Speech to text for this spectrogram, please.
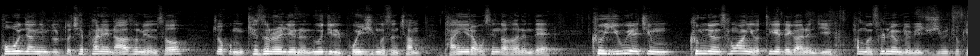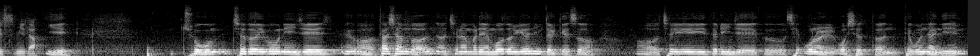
법원장님들도 재판에 나서면서 조금 개선하려는 의지를 보이신 것은 참 다행이라고 생각하는데 그 이후에 지금 금년 상황이 어떻게 돼가는지 한번 설명 좀 해주시면 좋겠습니다. 예. 조금 저도 이 부분이 이제 어, 다시 한번 어, 지난번에 모든 위원님들께서 어, 저희들이 이제 그 세- 오늘 오셨던 대본장님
